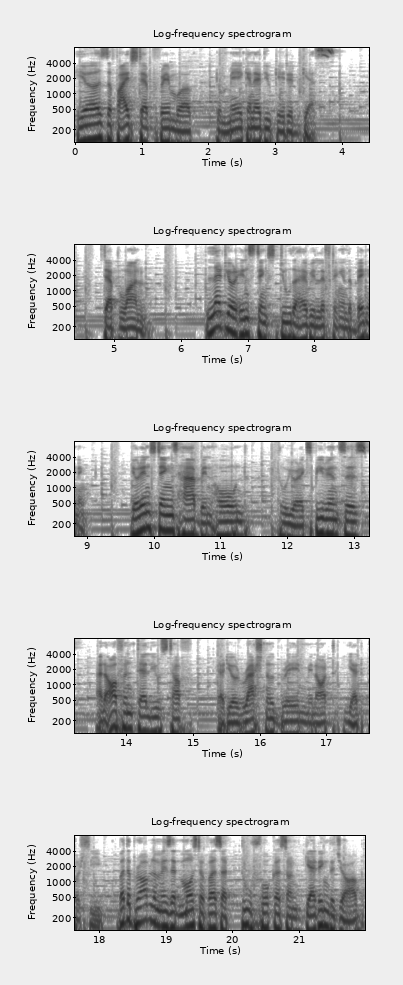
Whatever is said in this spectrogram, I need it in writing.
here's the five step framework to make an educated guess. Step 1 Let your instincts do the heavy lifting in the beginning. Your instincts have been honed through your experiences and often tell you stuff that your rational brain may not yet perceive. But the problem is that most of us are too focused on getting the job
